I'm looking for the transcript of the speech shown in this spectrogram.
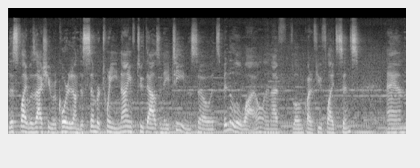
This flight was actually recorded on December 29th, 2018, so it's been a little while, and I've flown quite a few flights since and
